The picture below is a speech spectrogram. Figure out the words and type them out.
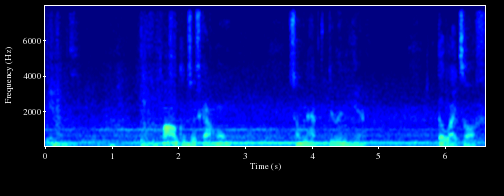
Damn it. My uncle just got home. So I'm gonna have to do in here. The lights off.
